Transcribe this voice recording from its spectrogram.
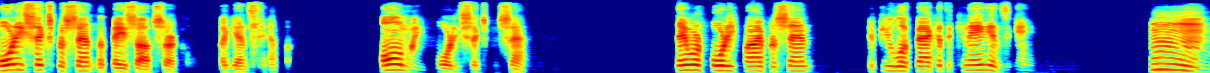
46% in the faceoff circle against Tampa. Only 46%. They were 45% if you look back at the Canadiens game. Hmm.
